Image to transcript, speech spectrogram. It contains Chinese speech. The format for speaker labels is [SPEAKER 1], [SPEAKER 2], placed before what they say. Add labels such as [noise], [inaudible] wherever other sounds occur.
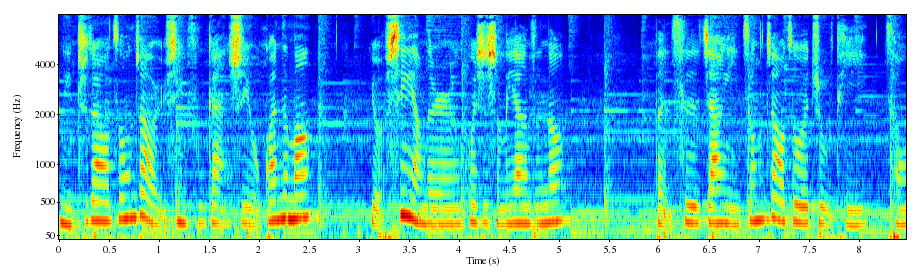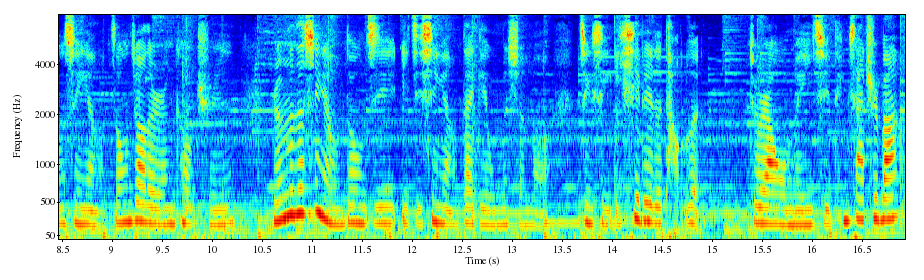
[SPEAKER 1] 你知道宗教与幸福感是有关的吗？有信仰的人会是什么样子呢？本次将以宗教作为主题，从信仰宗教的人口群、人们的信仰动机以及信仰带给我们什么，进行一系列的讨论。就让我们一起听下去吧。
